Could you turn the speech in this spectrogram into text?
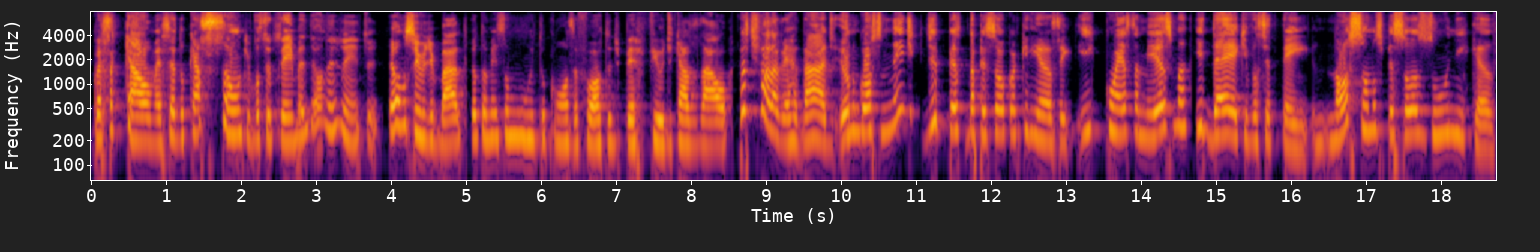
com essa calma, essa educação que você tem. Mas eu, né, gente? Eu não sirvo de base. Eu também sou muito contra foto de perfil de casal. Pra te falar a verdade, eu não gosto nem de, de da pessoa com a criança. E, e com essa mesma ideia que você tem. Nós somos pessoas únicas.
